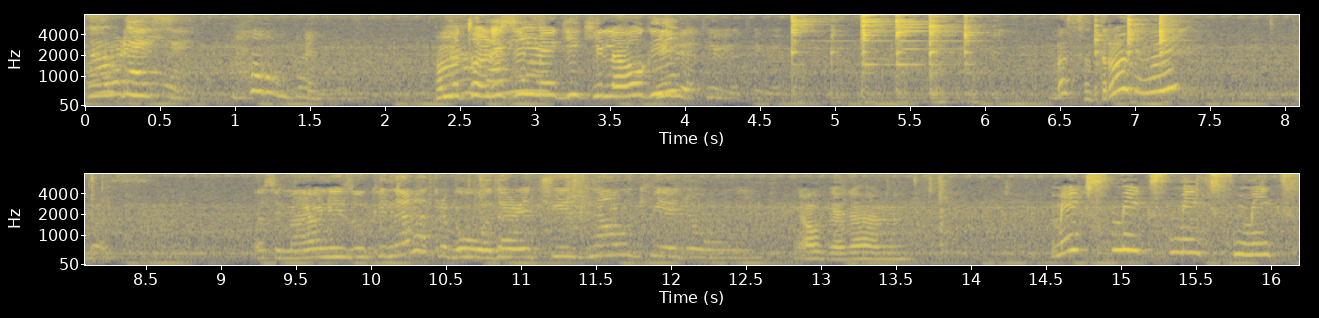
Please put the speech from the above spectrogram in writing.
થોડી સી हमें थोड़ी सी मैगी खिलाओगी થઈ ગયો થઈ ગયો થઈ ગયો બસ સતરો જ હોય બસ પછી માયોનીઝ ઉખી ના રાત્રે બહુ વધારે ચીઝ ના ઉખીએ જો okay done mix mix mix mix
